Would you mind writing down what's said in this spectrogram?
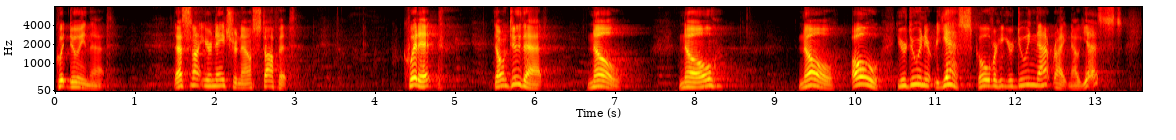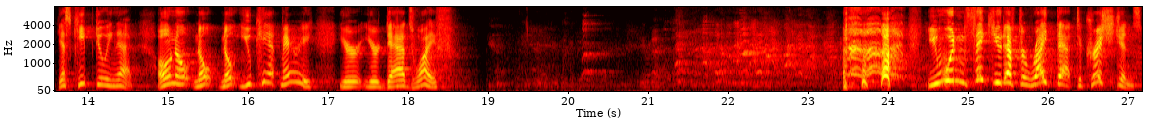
Quit doing that. That's not your nature now. Stop it. Quit it. Don't do that. No. No. No. Oh, you're doing it. Yes, go over here. You're doing that right now. Yes. Yes, keep doing that. Oh, no, no, no, you can't marry your, your dad's wife. you wouldn't think you'd have to write that to Christians,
